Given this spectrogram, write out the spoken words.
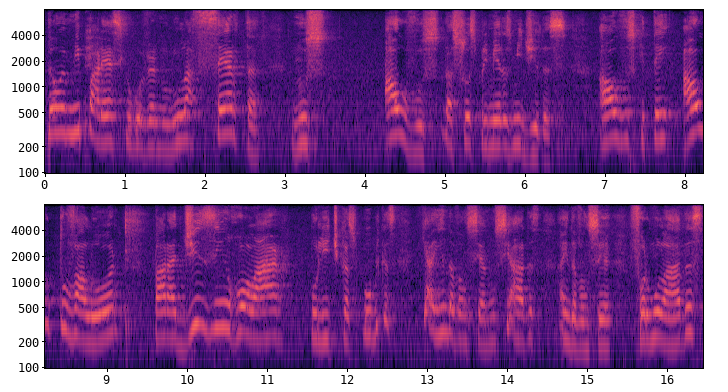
Então, me parece que o governo Lula acerta nos alvos das suas primeiras medidas. Alvos que têm alto valor para desenrolar políticas públicas que ainda vão ser anunciadas, ainda vão ser formuladas,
